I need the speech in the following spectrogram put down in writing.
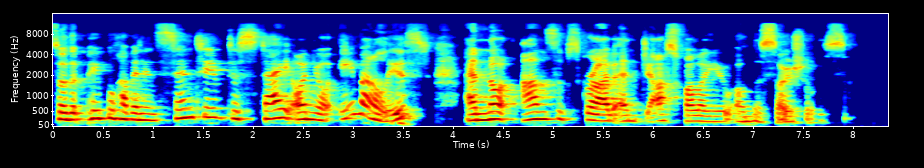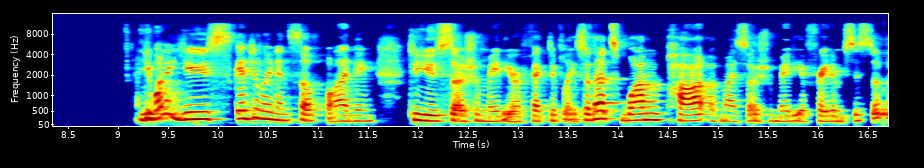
so that people have an incentive to stay on your email list and not unsubscribe and just follow you on the socials. You want to use scheduling and self-binding to use social media effectively. So that's one part of my social media freedom system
